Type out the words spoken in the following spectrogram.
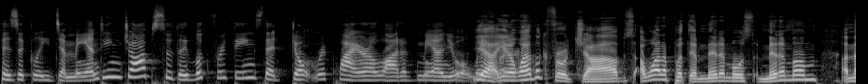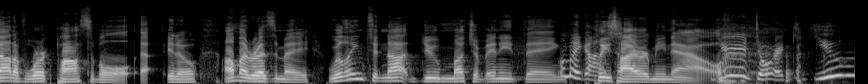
physically demanding jobs, so they look for things that don't require a lot of manual labor. yeah you know when i'm looking for jobs i want to put the minimum minimum amount of work possible uh, you know on my resume willing to not do much of anything Oh my gosh. please hire me now You're a dork. you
